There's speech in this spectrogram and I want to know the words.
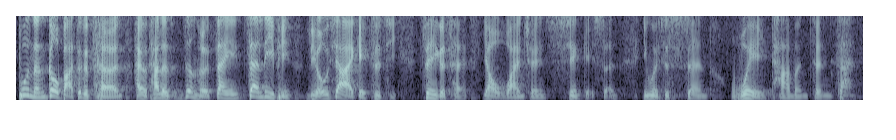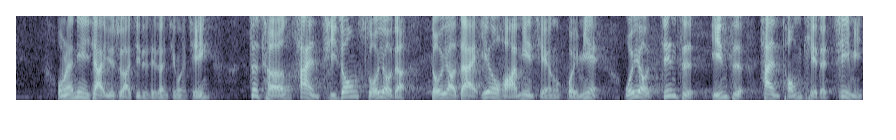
不能够把这个城，还有他的任何战战利品留下来给自己。这个城要完全献给神，因为是神为他们征战。我们来念一下约书亚记的这段经文，请：这城和其中所有的，都要在耶和华面前毁灭。唯有金子、银子和铜铁的器皿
